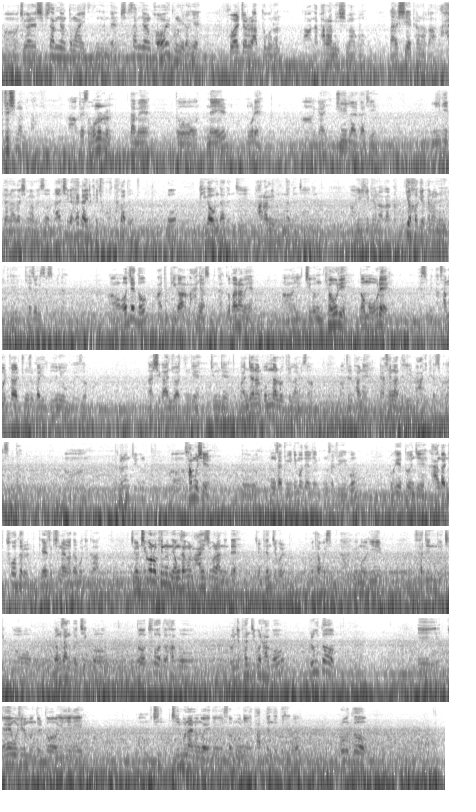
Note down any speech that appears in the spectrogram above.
어, 제가 13년 동안 있는데 13년 거의 동일하게 부활절을 앞두고는 아, 나 바람이 심하고 날씨의 변화가 아주 심합니다. 아, 그래서 오늘을 그다음에 또 내일 모레 어, 그러니까 주일날까지 일기 변화가 심하면서 날씨가 해가 이렇게 좋다가도 또 비가 온다든지 바람이 분다든지 이런 어, 일기 변화가 급격하게 변하는 일들이 계속 있었습니다. 어, 제도 아주 비가 많이 왔습니다. 그 바람에 어, 이- 지금 겨울이 너무 오래 됐습니다. 3월달 중순까지 눈이 오고 해서 날씨가 안 좋았던 게 지금 이제 완전한 봄날로 들어가면서 어, 들판에 야생화들이 많이 피었을 것 같습니다. 어, 저는 지금 어, 사무실 또 공사 중 리모델링 공사 중이고 거기에 또 이제 간간히 투어들을 계속 진행하다 보니까 지금 찍어놓기는 영상을 많이 찍어놨는데 지금 편집을 못 하고 있습니다. 이게 뭐 일이 사진도 찍고 영상도 찍고 또 투어도 하고 그리고 이제 편집을 하고 그리고 또 이 여행 오시는 분들도 일일이 어, 질- 질문하는 거에 대해서 문의에 답변도 드리고 또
